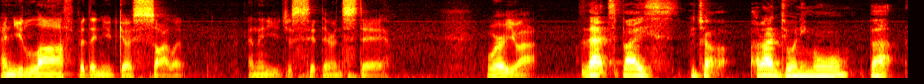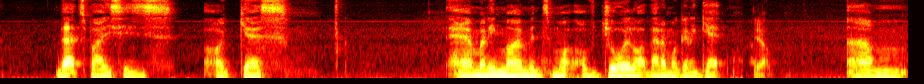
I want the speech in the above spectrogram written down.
and you laugh, but then you'd go silent, and then you just sit there and stare. Where are you at? That space, which I, I don't do anymore, but that space is, I guess, how many moments of joy like that am I going to get? Yeah. Um,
